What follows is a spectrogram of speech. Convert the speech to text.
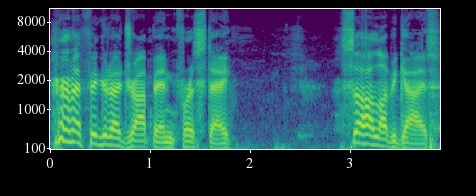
And I figured I'd drop in for a stay. So I love you guys.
